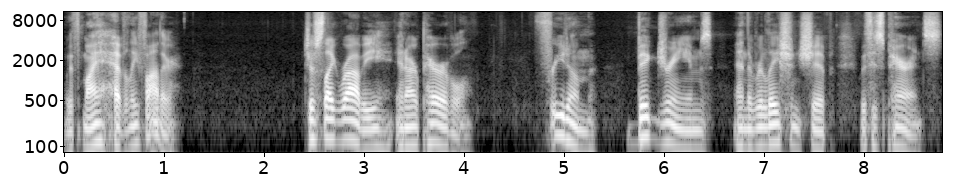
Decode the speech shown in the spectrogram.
with my Heavenly Father. Just like Robbie in our parable. Freedom, big dreams, and the relationship with his parents.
